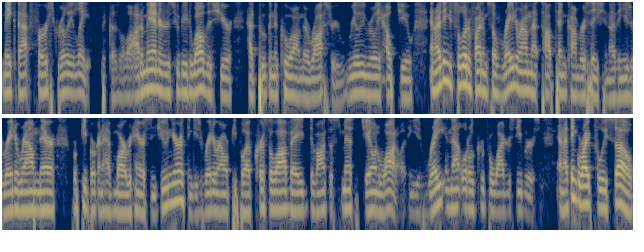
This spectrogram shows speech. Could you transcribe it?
make that first really late because a lot of managers who did well this year had Puka Nacua on their roster. He really, really helped you. And I think he solidified himself right around that top 10 conversation. I think he's right around there where people are going to have Marvin Harrison Jr. I think he's right around where people have Chris Olave, Devonta Smith, Jalen Waddle. I think he's right in that little group of wide receivers. And I think rightfully so.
